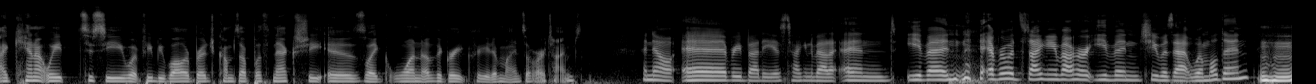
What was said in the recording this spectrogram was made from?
I cannot wait to see what Phoebe Waller Bridge comes up with next. She is like one of the great creative minds of our times. I know everybody is talking about it, and even everyone's talking about her. Even she was at Wimbledon, Mm-hmm.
